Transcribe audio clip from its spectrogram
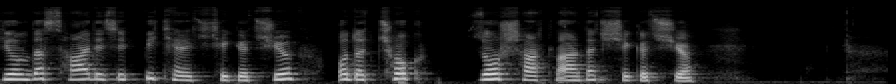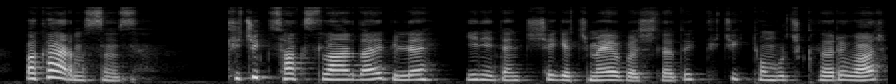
yılda sadece bir kere çiçek açıyor. O da çok zor şartlarda çiçek açıyor. Bakar mısınız? Küçük saksılarda bile yeniden çiçek açmaya başladı. Küçük tomurcukları var.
